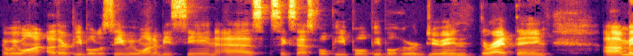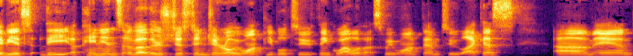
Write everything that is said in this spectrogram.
that we want other people to see. We want to be seen as successful people, people who are doing the right thing. Uh, maybe it's the opinions of others just in general. We want people to think well of us. We want them to like us. Um, and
